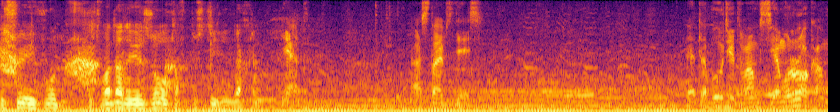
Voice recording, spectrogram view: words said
Еще и воду. Тут вода на вес золота в пустыне, нахрен. Нет. Оставь здесь. Это будет вам всем уроком.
